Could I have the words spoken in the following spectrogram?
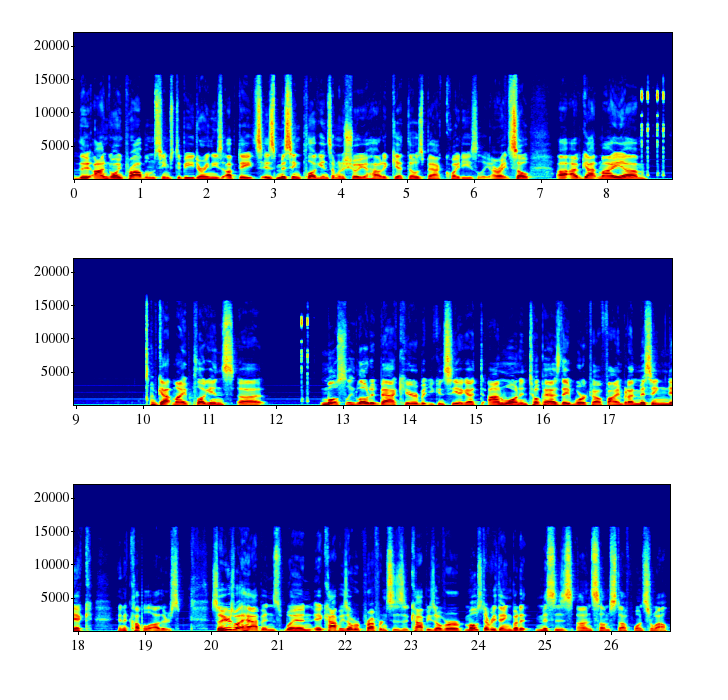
The ongoing problem seems to be during these updates is missing plugins. I'm going to show you how to get those back quite easily. All right, so uh, I've got my um, I've got my plugins uh, mostly loaded back here, but you can see I got ON1 and Topaz. They've worked out fine, but I'm missing Nik and a couple others. So here's what happens when it copies over preferences. It copies over most everything, but it misses on some stuff once in a while.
